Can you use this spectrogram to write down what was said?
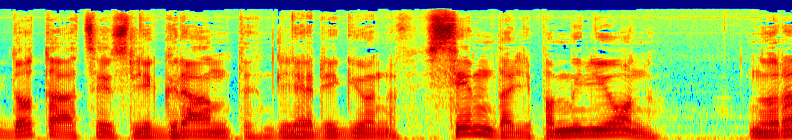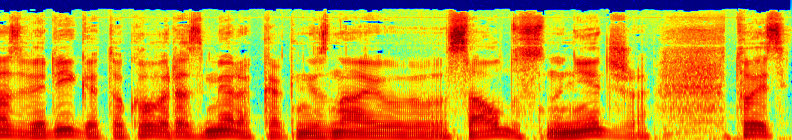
дотации или гранты для регионов. Всем дали по миллиону. Но разве Рига такого размера, как, не знаю, Салдус? Ну нет же. То есть,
